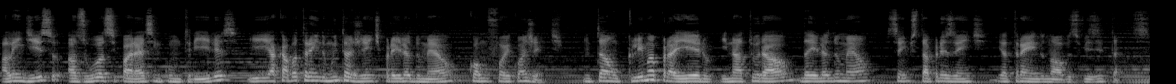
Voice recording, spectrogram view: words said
Além disso, as ruas se parecem com trilhas e acaba atraindo muita gente para a Ilha do Mel, como foi com a gente. Então, o clima praieiro e natural da Ilha do Mel sempre está presente e atraindo novos visitantes.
